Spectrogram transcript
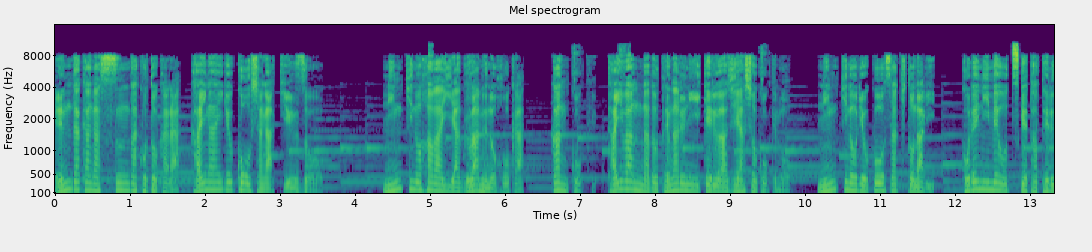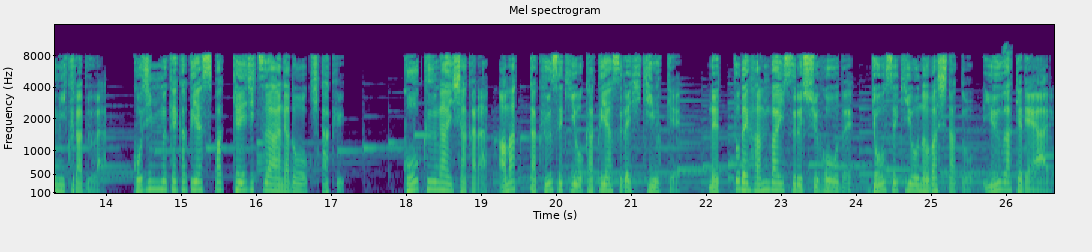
円高が進んだことから海外旅行者が急増。人気のハワイやグアムのほか韓国台湾など手軽に行けるアジア諸国も人気の旅行先となりこれに目をつけたテルミクラブは個人向け格安パッケージツアーなどを企画。航空会社から余った空席を格安で引き受けネットで販売する手法で業績を伸ばしたというわけである。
